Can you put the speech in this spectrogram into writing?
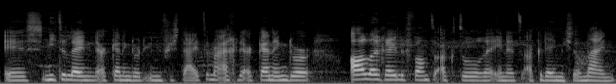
is niet alleen de erkenning door de universiteiten, maar eigenlijk de erkenning door alle relevante actoren in het academisch domein.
